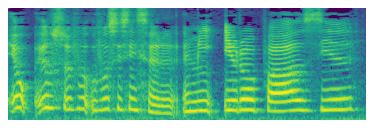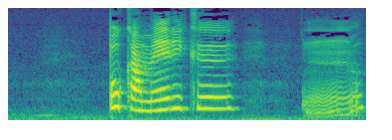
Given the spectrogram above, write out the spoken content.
Eu, eu sou, vou ser sincera, a mim, Europa, Ásia, pouca América, não,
